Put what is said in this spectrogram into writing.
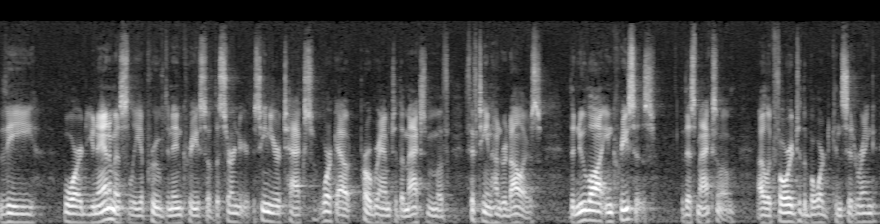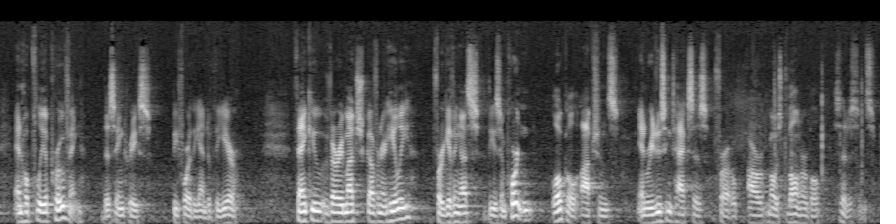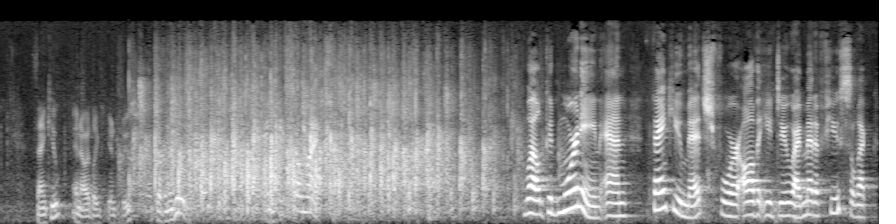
the board unanimously approved an increase of the senior, senior tax work off program to the maximum of $1,500. The new law increases this maximum. I look forward to the board considering and hopefully approving this increase before the end of the year. Thank you very much, Governor Healey, for giving us these important local options and reducing taxes for our most vulnerable citizens. Thank you, and now I'd like to introduce Governor Healey. Thank you so much. Well, good morning, and thank you, Mitch, for all that you do. I met a few select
